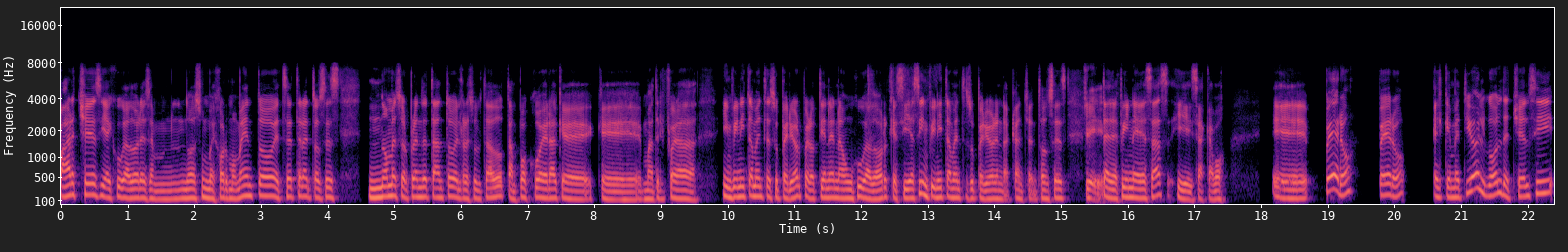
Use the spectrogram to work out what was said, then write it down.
parches y hay jugadores en no es un mejor momento, etcétera. Entonces, no me sorprende tanto el resultado. Tampoco era que, que Madrid fuera infinitamente superior, pero tienen a un jugador que sí es infinitamente superior en la cancha. Entonces, te define esas y se acabó. Eh, pero, pero, el que metió el gol de Chelsea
